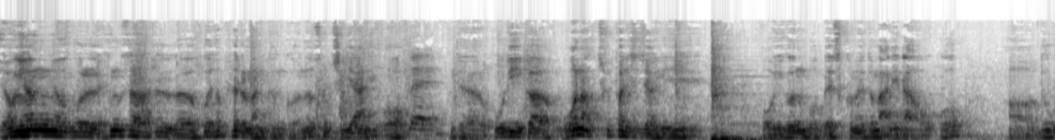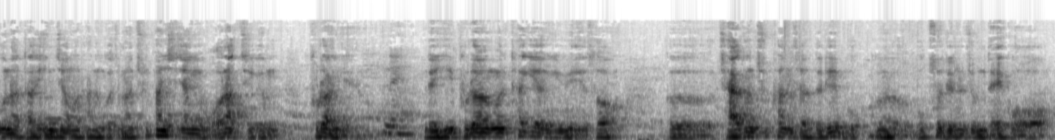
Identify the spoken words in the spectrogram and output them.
영향력을 행사하려고 협회를 만든 거는 솔직히 아니고 네. 이제 우리가 워낙 출판 시장이 뭐 이건 뭐 매스컴에도 많이 나오고 어, 누구나 다 인정을 하는 거지만 출판 시장이 워낙 지금 불황이에요. 네. 근데 이 불황을 타개하기 위해서 그 작은 출판사들이 목, 그 목소리를 좀 내고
